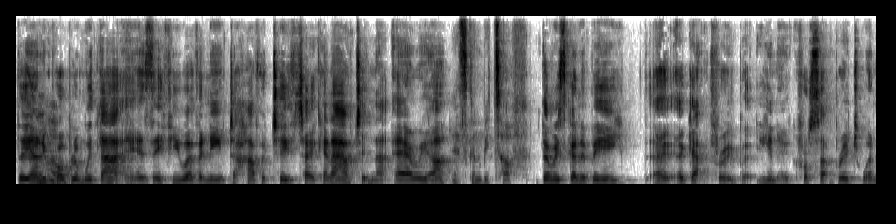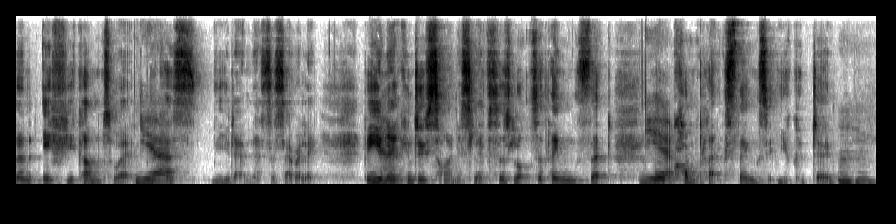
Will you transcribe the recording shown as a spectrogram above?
The only Oh. problem with that is if you ever need to have a tooth taken out in that area, it's going to be tough. there is going to be a, a gap through. But you know, cross that bridge when and if you come to it, Yeah. because you don't necessarily. But you know, you can do sinus lifts. There's lots of things that Yeah. more complex things that you could do.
